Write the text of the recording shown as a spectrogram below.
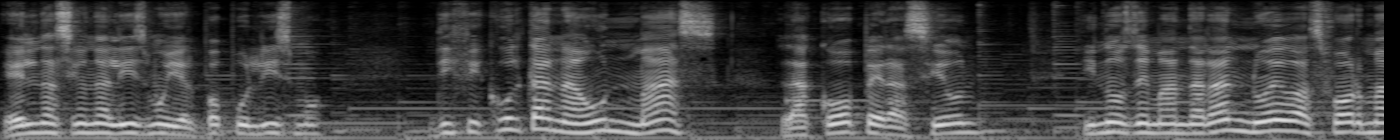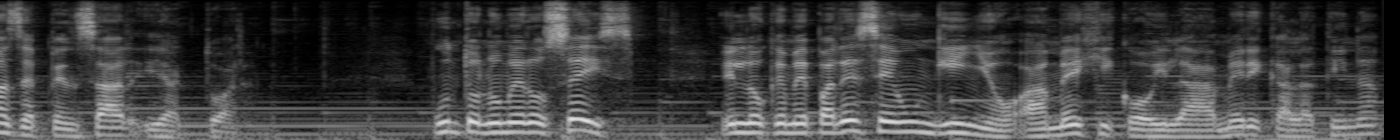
el nacionalismo y el populismo dificultan aún más la cooperación y nos demandarán nuevas formas de pensar y actuar. Punto número 6. En lo que me parece un guiño a México y la América Latina,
